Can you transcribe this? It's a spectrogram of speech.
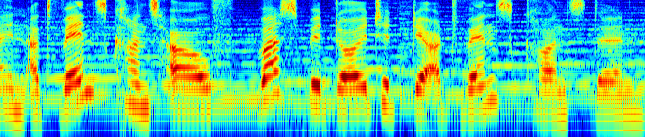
einen Adventskranz auf? Was bedeutet der Adventskranz denn?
